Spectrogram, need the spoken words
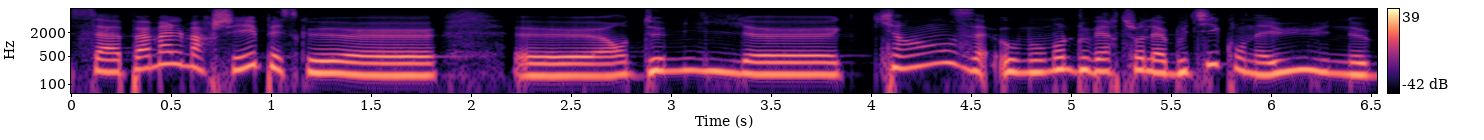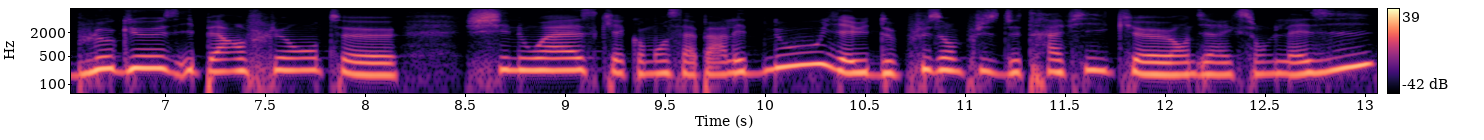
Ça a pas mal marché parce que euh, euh, en 2015, au moment de l'ouverture de la boutique, on a eu une blogueuse hyper influente euh, chinoise qui a commencé à parler de nous. Il y a eu de plus en plus de trafic en direction de l'Asie.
